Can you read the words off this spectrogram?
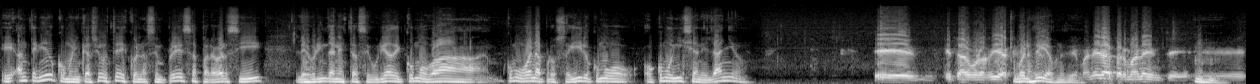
Eh, ¿Han tenido comunicación ustedes con las empresas para ver si les brindan esta seguridad de cómo, va, cómo van a proseguir o cómo, o cómo inician el año? Eh, ¿Qué tal? Buenos días. Buenos días, buenos días. De manera permanente, eh,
